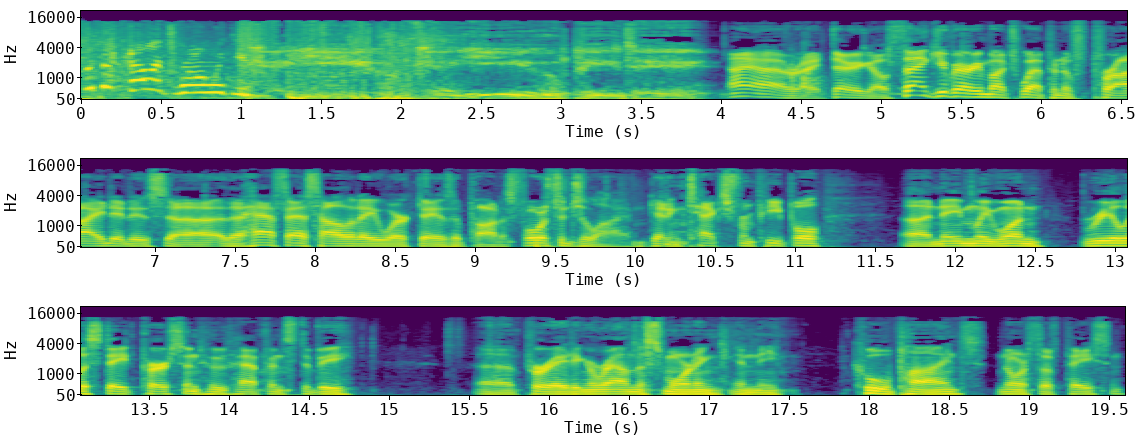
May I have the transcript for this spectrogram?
What the hell is wrong with you? K-U-P-D. All right, there you go. Thank you very much, Weapon of Pride. It is uh, the half-ass holiday workday is upon us. Fourth of July. I'm getting texts from people, uh, namely one real estate person who happens to be uh, parading around this morning in the cool pines north of Payson.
